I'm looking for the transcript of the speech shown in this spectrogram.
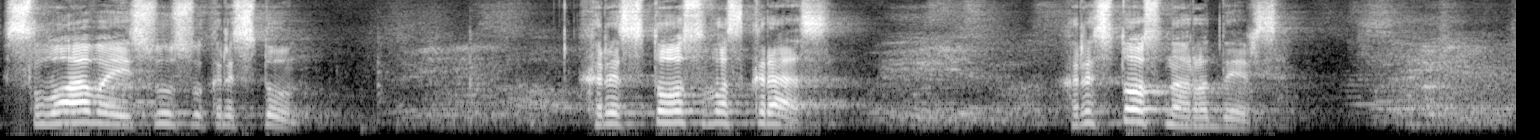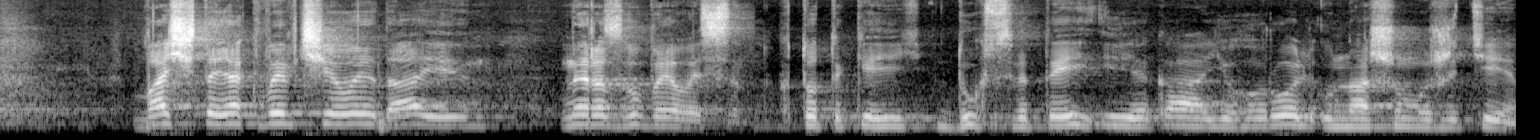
Слава Ісусу Христу! Христос Воскрес! Христос народився! Бачите, як ви вчили, да, і не розгубилися. Хто такий Дух Святий і яка його роль у нашому житті?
